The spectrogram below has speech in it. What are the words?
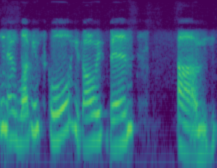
you know loving school. He's always been um,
